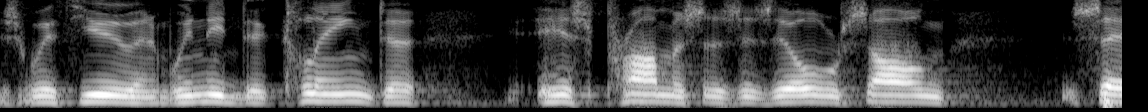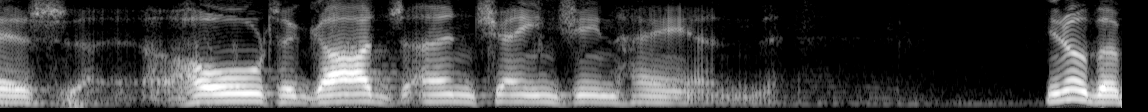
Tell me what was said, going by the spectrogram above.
is with you, and we need to cling to His promises, as the old song says, hold to God's unchanging hand. You know, the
